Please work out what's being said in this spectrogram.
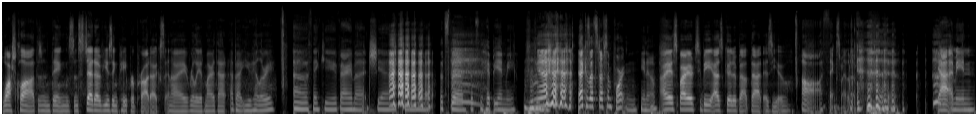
washcloths and things instead of using paper products and I really admire that about you, Hillary. Oh, thank you very much. Yeah. yeah, yeah. That's the that's the hippie in me. yeah, I because that stuff's important, you know. I aspire to be as good about that as you. Aw, thanks, my love. yeah, I mean,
